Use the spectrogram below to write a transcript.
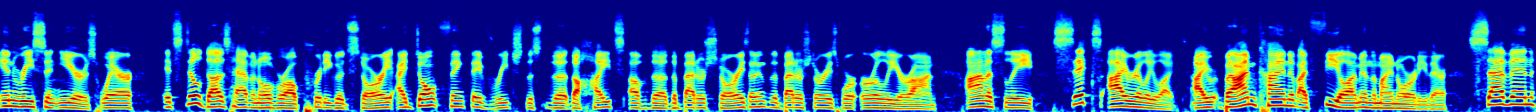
in recent years where it still does have an overall pretty good story. I don't think they've reached the, the, the heights of the, the better stories. I think the better stories were earlier on. Honestly, six I really liked. I but I'm kind of I feel I'm in the minority there. Seven,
